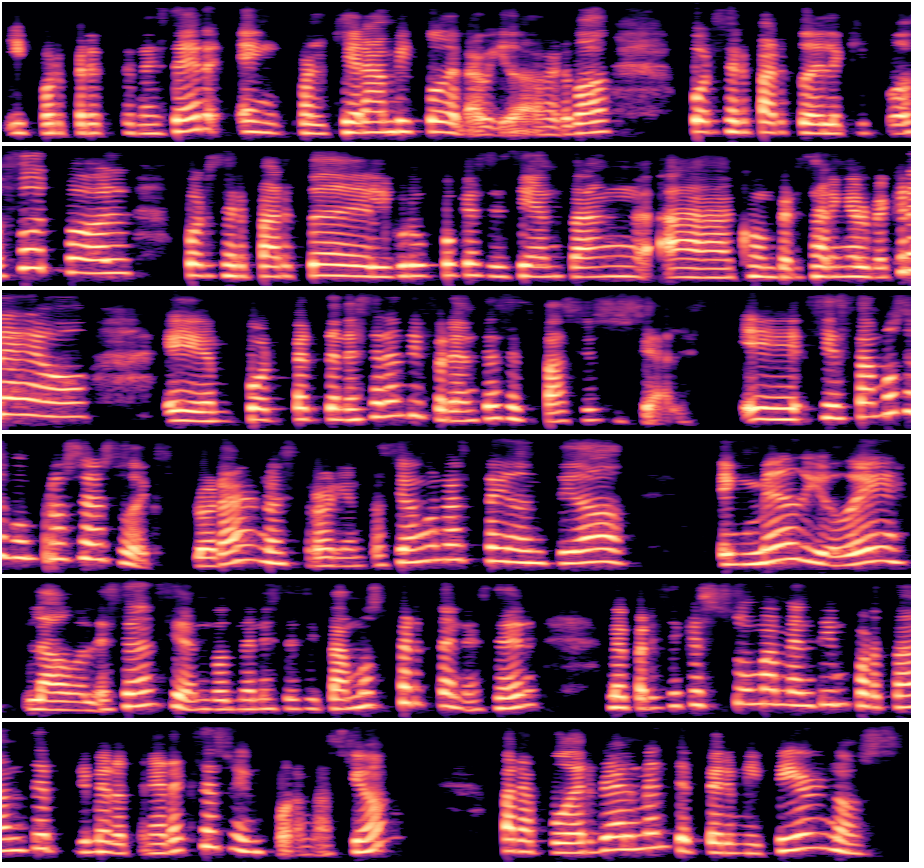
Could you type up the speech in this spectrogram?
y por pertenecer en cualquier ámbito de la vida, ¿verdad? Por ser parte del equipo de fútbol, por ser parte del grupo que se sientan a conversar en el recreo, eh, por pertenecer en diferentes espacios sociales. Eh, si estamos en un proceso de explorar nuestra orientación o nuestra identidad en medio de la adolescencia, en donde necesitamos pertenecer, me parece que es sumamente importante, primero, tener acceso a información para poder realmente permitirnos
